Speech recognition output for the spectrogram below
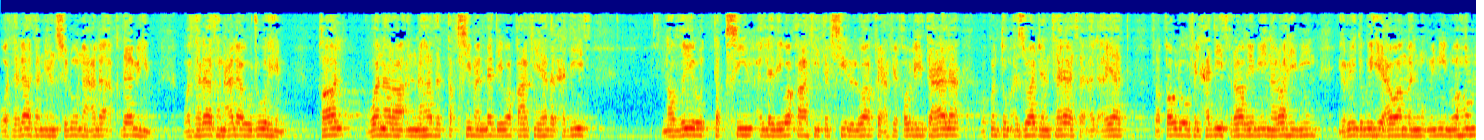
وثلاثا ينسلون على أقدامهم وثلاثا على وجوههم قال ونرى أن هذا التقسيم الذي وقع في هذا الحديث نظير التقسيم الذي وقع في تفسير الواقع في قوله تعالى وكنتم أزواجا ثلاثة الآيات فقوله في الحديث راغبين راهبين يريد به عوام المؤمنين وهم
